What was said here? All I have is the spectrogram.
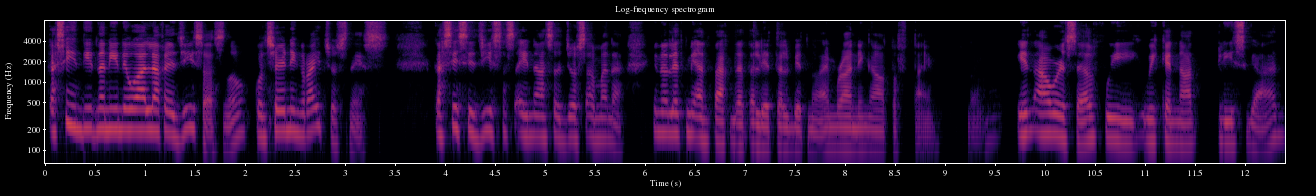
Kasi hindi naniniwala kay Jesus, no? Concerning righteousness. Kasi si Jesus ay nasa Diyos Ama na. You know, let me unpack that a little bit, no? I'm running out of time. No? In ourselves, we, we cannot please God.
